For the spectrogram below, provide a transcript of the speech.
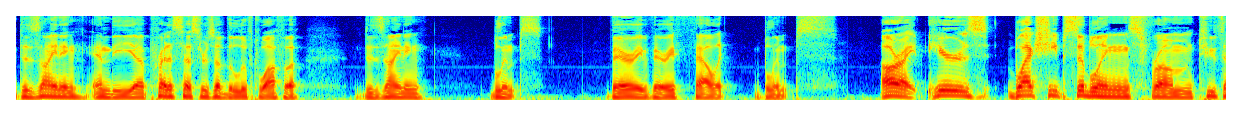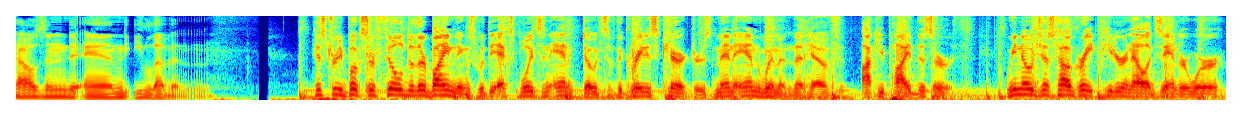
designing and the uh, predecessors of the Luftwaffe, designing blimps. Very, very phallic blimps. All right, here's Black Sheep Siblings from 2011. History books are filled to their bindings with the exploits and anecdotes of the greatest characters, men and women, that have occupied this earth. We know just how great Peter and Alexander were,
